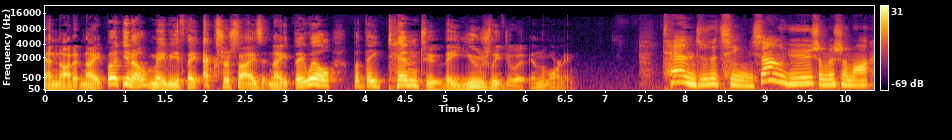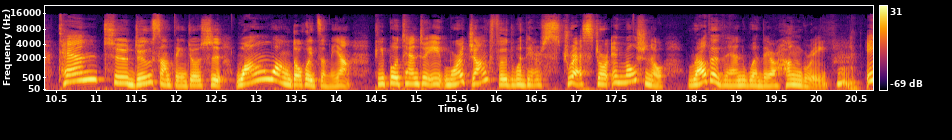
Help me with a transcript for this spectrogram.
and not at night. But, you know, maybe if they exercise at night, they will, but they tend to. They usually do it in the morning. Tend 就是倾向于什么什么，tend to do something 就是往往都会怎么样。People tend to eat more junk food when they are stressed or emotional rather than when they are hungry。因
